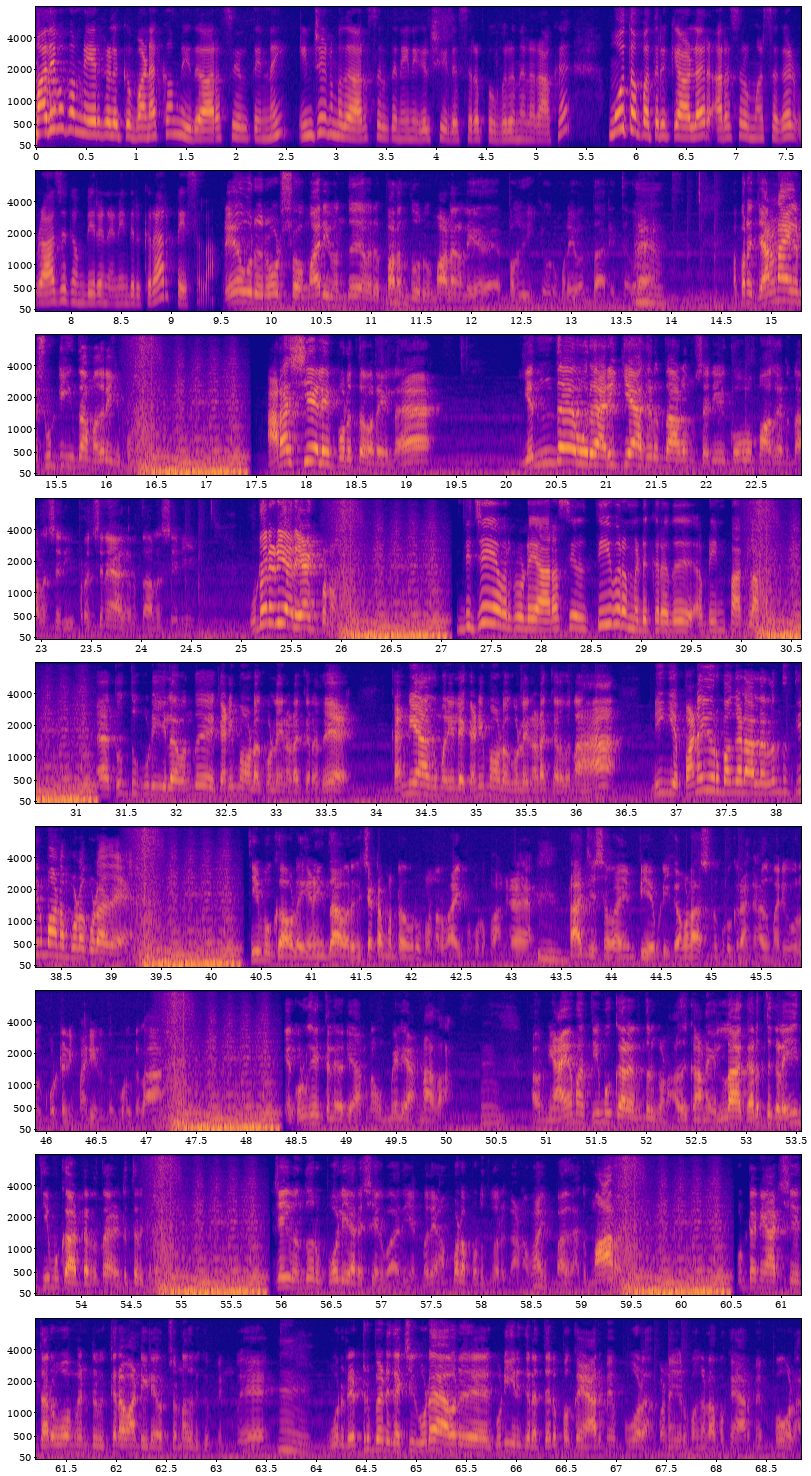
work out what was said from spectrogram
மதிமுகம் நேர்களுக்கு வணக்கம். இது அரசியல் திண்ணை. இன்றைய நமது அரசியல் திண்ணை நிகழ்ச்சியில சிறப்பு விருந்தினராக மூத்த பத்திரிகையாளர் அரசியல் விமர்சகர் ராஜகம்பீரன் இணைந்திருக்கிறார். பேசலாம். ஒரே ஒரு ரோட் ஷோ மாதிரி வந்து அவர் பரந்தூர் விமான நிலைய பகுதிக்கு ஒரு முறை வந்தாரே தவிர அப்புறம் ஜனநாயகன் ஷூட்டிங் தான் மதுரைக்கு போனார் அரசியலை பொறுத்தவரையில எந்த ஒரு அறிக்கையாக இருந்தாலும் சரி கோபமாக இருந்தாலும் சரி பிரச்சனையாக இருந்தாலும் சரி உடனடியாக ரியாக்ட் பண்ணணும். விஜய் அவர்களுடைய அரசியல் தீவிரம் எடுக்கிறது அப்படின்னு பார்க்கலாம். தூத்துக்குடியில வந்து கனிமாவள கொள்ளை நடக்கிறது. கன்னியாகுமரியில கனிமாவள கொள்ளை நடக்கிறதுனா நீங்க பனையூர் பங்களால இருந்து தீர்மானம் போடக்கூடாது. திமுகவில் இணைந்தா அவருக்கு சட்டமன்ற உறுப்பினர் வாய்ப்பு கொடுப்பாங்க. ராஜ்யசபா எம்பி எப்படி கமலஹாசன் கொடுக்குறாங்க அது மாதிரி ஒரு கூட்டணி மாதிரி இருந்து கொடுக்கலாம். என் கொள்கை தலைவர் யாருன்னா உண்மையிலேயே அண்ணா தான். ம், அவர் நியாயமா திமுக இருந்திருக்கணும். அதுக்கான எல்லா கருத்துக்களையும் திமுக இருந்து தான் எடுத்திருக்கிறார். விஜய் வந்து ஒரு போலி அரசியல்வாதி என்பதை அம்பலப்படுத்துவதற்கான வாய்ப்பாக அது மாறும். கூட்டணி ஆட்சியை தருவோம் என்று விக்கிரவாண்டியில அவர் சொன்னதற்கு பின்பு. ஒரு ரெற்றுப்பேடு கட்சி கூட அவர் குடியிருக்கிற தெரு பக்கம் யாருமே போகல. பனையூர் பங்களா பக்கம் யாருமே போகல.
